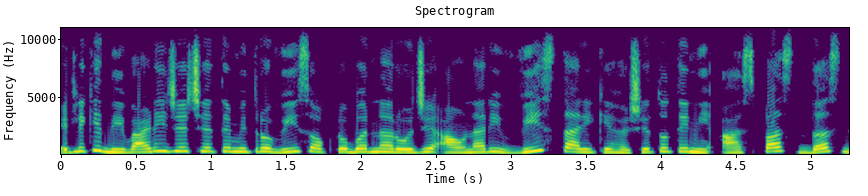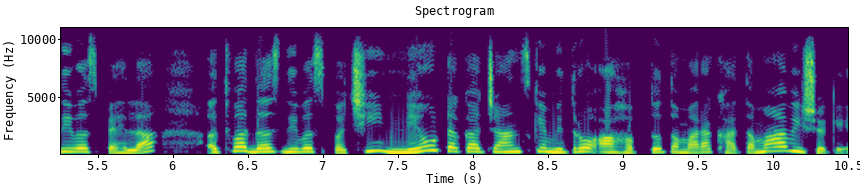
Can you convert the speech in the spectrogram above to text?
એટલે કે દિવાળી જે છે તે મિત્રો વીસ ઓક્ટોબરના રોજે આવનારી વીસ તારીખે હશે તો તેની આસપાસ દસ દિવસ પહેલાં અથવા દસ દિવસ પછી નેવું ટકા ચાન્સ કે મિત્રો આ હપ્તો તમારા ખાતામાં આવી શકે.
